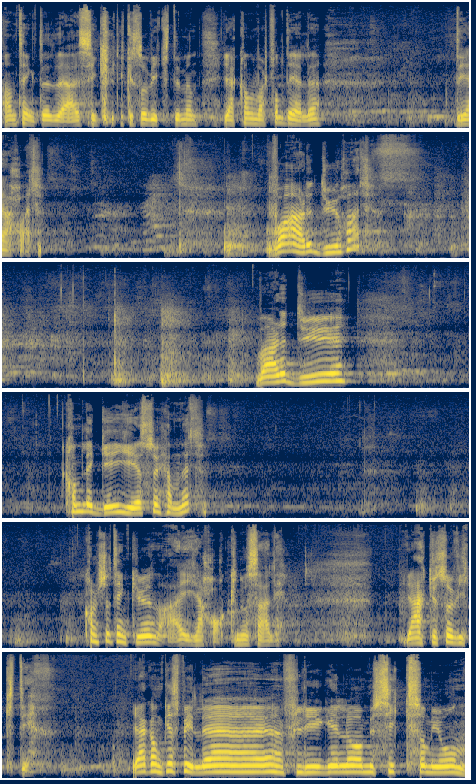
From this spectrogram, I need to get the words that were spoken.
Han tenkte det er sikkert ikke så viktig, men jeg kan i hvert fall dele det jeg har. Hva er det du har? Hva er det du kan legge i Jesu hender? Kanskje tenker du nei, jeg har ikke noe særlig. Jeg er ikke så viktig. Jeg kan ikke spille flygel og musikk som Jon.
